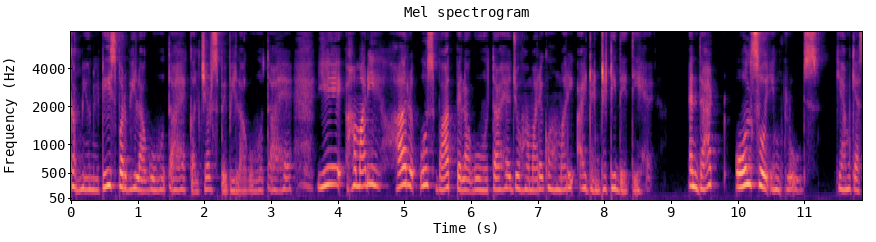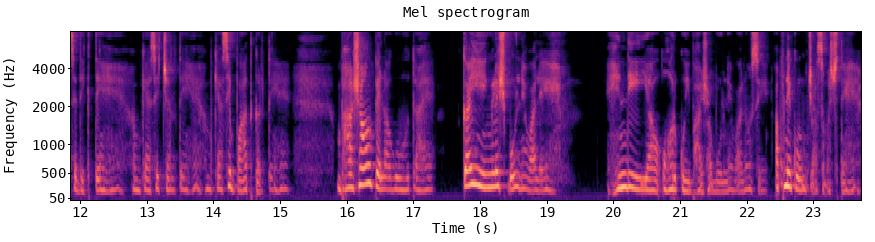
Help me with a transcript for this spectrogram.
कम्युनिटीज़ पर भी लागू होता है कल्चर्स पे भी लागू होता है। ये हमारी हर उस बात पे लागू होता है जो हमारे को हमारी आइडेंटिटी देती है। एंड दैट ऑल्सो इंक्लूड्स कि हम कैसे दिखते हैं, हम कैसे चलते हैं, हम कैसे बात करते हैं। भाषाओं पे लागू होता है। कई इंग्लिश बोलने वाले, हिंदी या और कोई भाषा बोलने वालों से अपने को ऊँचा समझते हैं।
